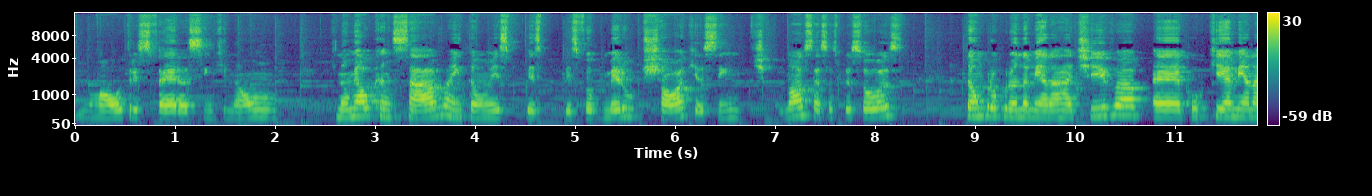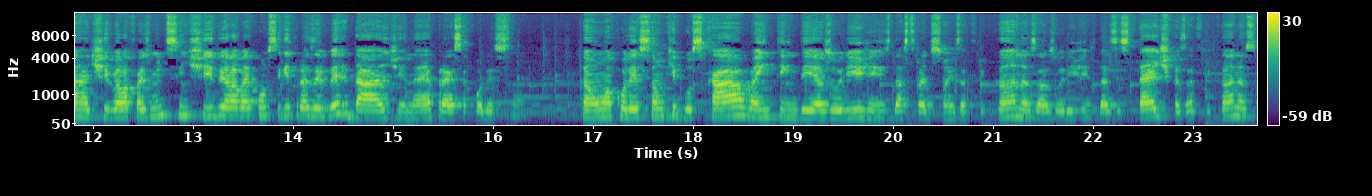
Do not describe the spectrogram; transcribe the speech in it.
numa outra esfera assim que não que não me alcançava. Então esse, esse, foi o primeiro choque, assim, tipo, nossa, essas pessoas estão procurando a minha narrativa é, porque a minha narrativa ela faz muito sentido e ela vai conseguir trazer verdade, né, para essa coleção. Então, uma coleção que buscava entender as origens das tradições africanas, as origens das estéticas africanas,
